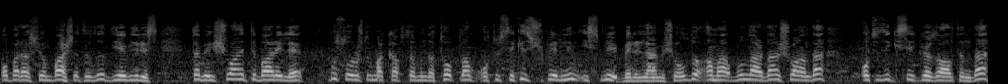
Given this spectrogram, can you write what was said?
operasyon başlatıldı diyebiliriz. Tabii şu an itibariyle bu soruşturma kapsamında toplam 38 şüphelinin ismi belirlenmiş oldu. Ama bunlardan şu anda 32'si gözaltında,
